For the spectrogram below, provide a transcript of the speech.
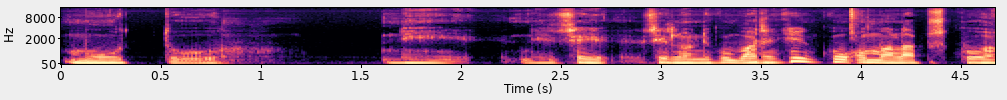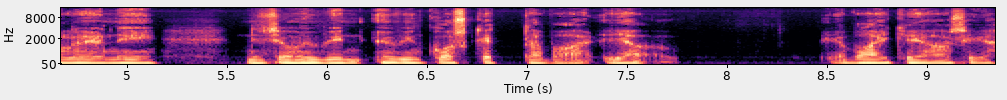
muuttuu, niin, niin se, silloin niin kuin varsinkin kun oma lapsi kuolee, niin, niin se on hyvin, hyvin koskettava ja, ja vaikea asia.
